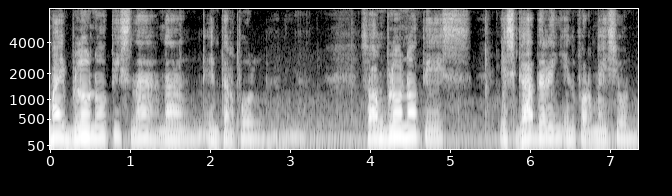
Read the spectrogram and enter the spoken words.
may blow notice na ng Interpol. So ang blow notice is gathering information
